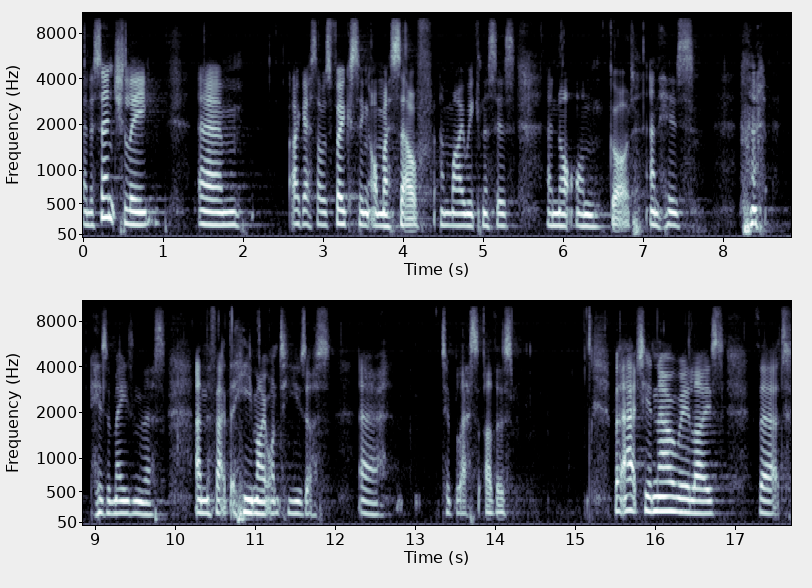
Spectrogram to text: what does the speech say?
And essentially, um, I guess I was focusing on myself and my weaknesses and not on God and His, his amazingness and the fact that He might want to use us uh, to bless others. But actually, I now realize that,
